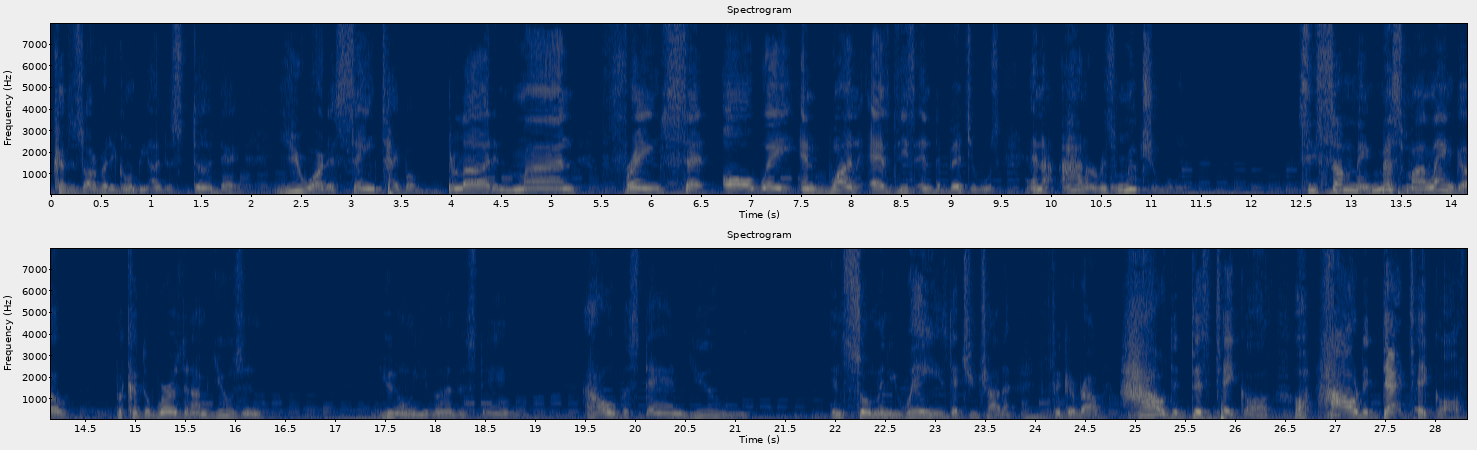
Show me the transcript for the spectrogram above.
Because it's already going to be understood that you are the same type of blood and mind frame set all way in one as these individuals. And the honor is mutual. See, some may miss my lingo because the words that I'm using, you don't even understand. I overstand you in so many ways that you try to figure out how did this take off or how did that take off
